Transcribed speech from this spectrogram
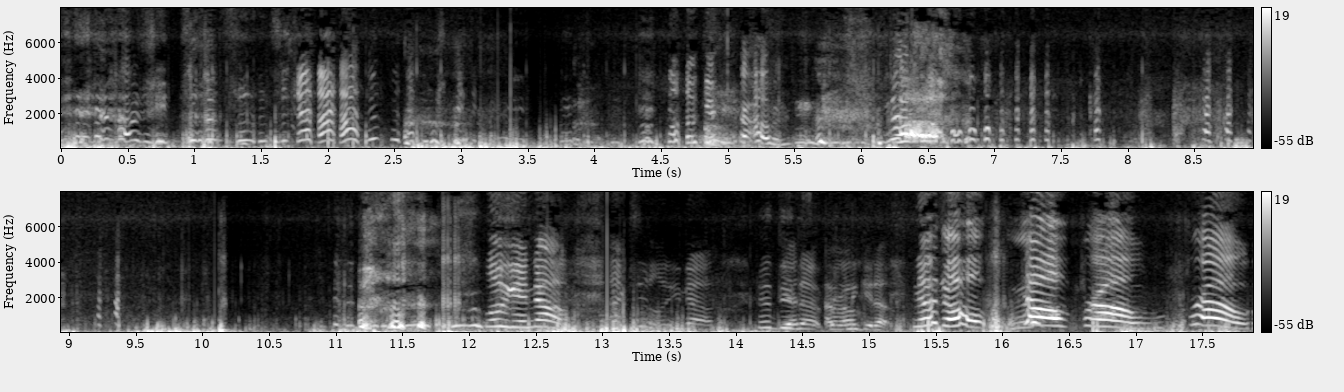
How's he Logan, bro. No! Logan, no. Actually, no. Don't do Yes, that, I bro. want to get up. No, don't, don't, bro, bro,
